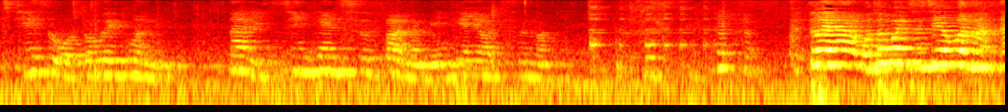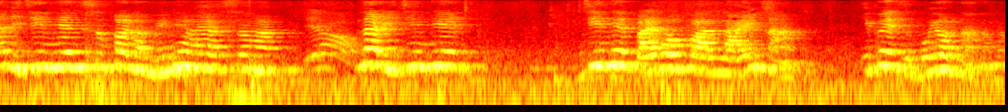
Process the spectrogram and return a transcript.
其实我都会问你，那你今天吃饭了，明天要吃吗？对啊，我都会直接问了。那你今天吃饭了，明天还要吃吗？要。那你今天今天白头发染一染，一辈子不用染了吗？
